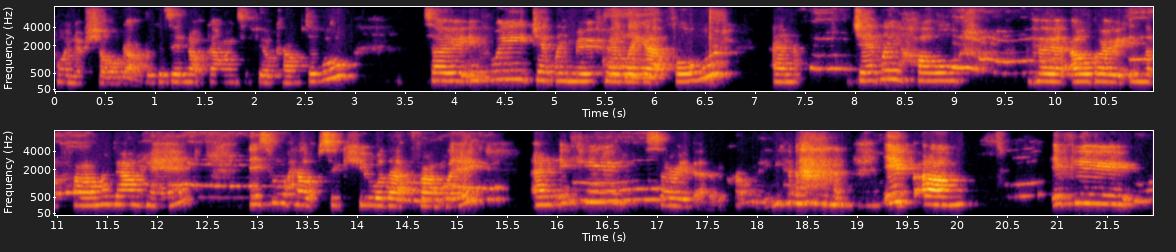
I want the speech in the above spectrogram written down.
point of shoulder because they're not going to feel comfortable. So if we gently move her leg out forward and gently hold her elbow in the palm of our hand this will help secure that front leg and if you, sorry about it crying, if um, if you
